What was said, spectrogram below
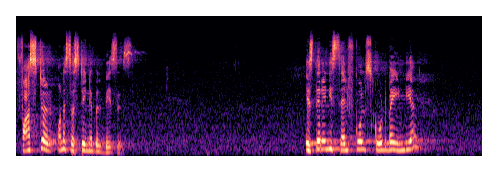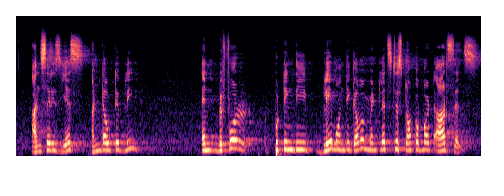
faster on a sustainable basis. Is there any self-goal scored by India? Answer is yes, undoubtedly. And before putting the blame on the government, let's just talk about ourselves.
